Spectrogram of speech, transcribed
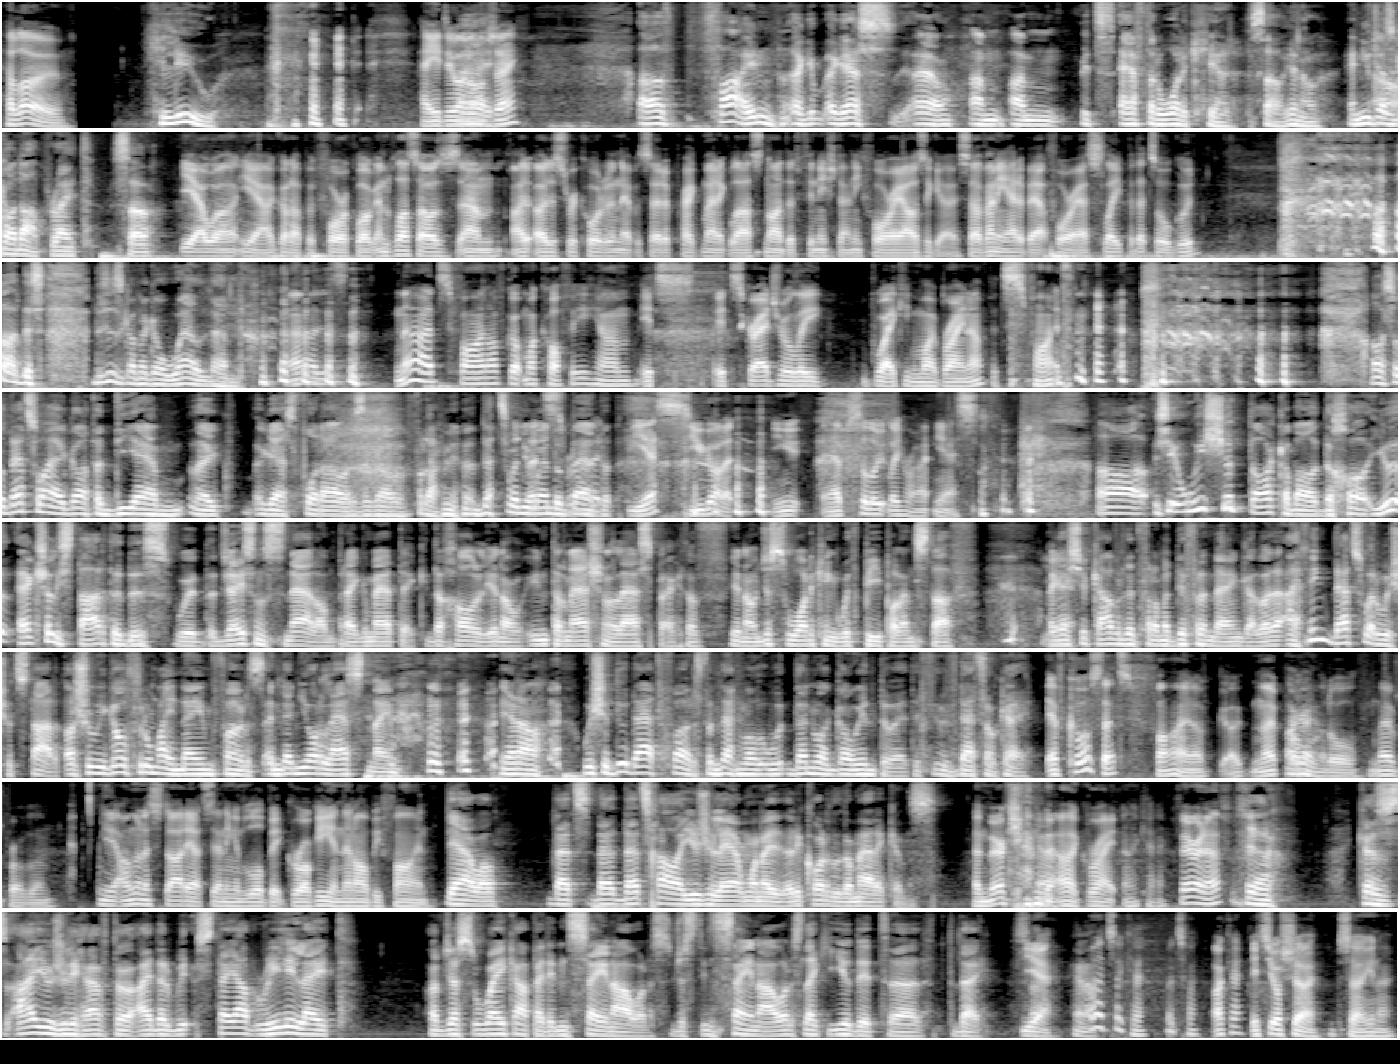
Hello. Hello. How you doing, Hi. Ajay? Uh, fine. I, I guess you know, I'm. I'm. It's after work here, so you know. And you just got up, right? So Yeah, well, yeah, I got up at four o'clock, and plus I was, um, I, I just recorded an episode of Pragmatic last night that finished only four hours ago, so I've only had about four hours sleep, but that's all good. this this is gonna go well then. Just- no, it's fine. I've got my coffee. Um, it's it's gradually waking my brain up. It's fine. oh, so that's why I got a DM like I guess four hours ago from you. That's when you That's went to right. bed. Yes, you got it. You absolutely right. Yes. Uh, see, we should talk about the whole. You actually started this with Jason Snell on Pragmatic, the whole, you know, international aspect of, you know, just working with people and stuff. I guess you covered it from a different angle, but I think that's where we should start. Or should we go through my name first and then your last name? you know, we should do that first, and then we'll then we'll go into it if, if that's okay. Of course, that's fine. I've no problem Okay. at all. No problem. Yeah, I'm going to start out sounding a little bit groggy, and then I'll be fine. Yeah, well, that's that that's how I usually am when I record with Americans. American. Oh, great. Okay, fair enough. Yeah, because I usually have to either be, stay up really late or just wake up at insane hours, just insane hours like you did uh, today. So, yeah, you know. well, that's okay. That's fine. Okay, it's your show, so you know.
